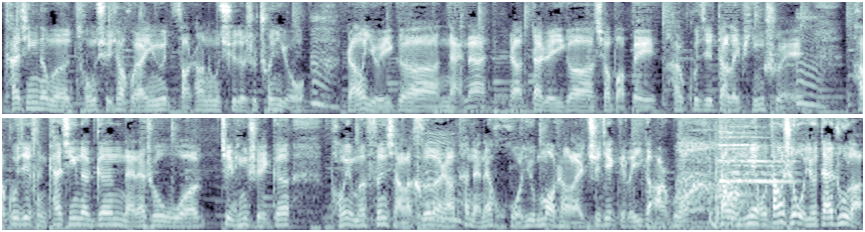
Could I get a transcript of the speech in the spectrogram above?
开心他们从学校回来，因为早上他们去的是春游，嗯，然后有一个奶奶，然后带着一个小宝贝，她估计带了一瓶水，嗯她估计很开心的跟奶奶说：“我这瓶水跟朋友们分享了，喝了。”然后他奶奶火就冒上来，直接给了一个耳光，当我们面，我当时我就呆住了。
